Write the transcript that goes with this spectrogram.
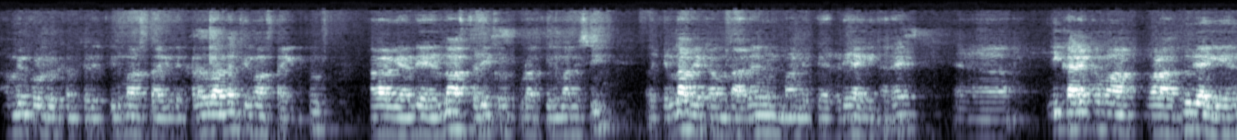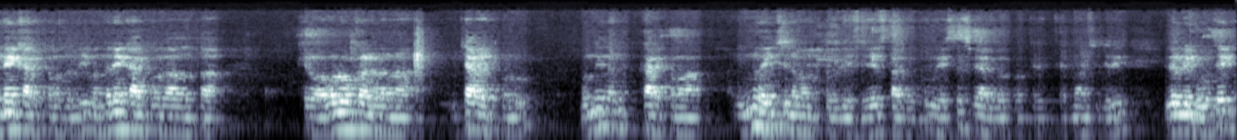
ಹಮ್ಮಿಕೊಳ್ಬೇಕಂತೇಳಿ ತೀರ್ಮಾನಿಸಲಾಗಿದೆ ಕಳೆದ ವಾರನೇ ತೀರ್ಮಾನಿಸಲಾಗಿತ್ತು ಹಾಗಾಗಿ ಅಲ್ಲಿ ಎಲ್ಲ ಸ್ಥಳೀಯರು ಕೂಡ ತೀರ್ಮಾನಿಸಿ ಅದಕ್ಕೆಲ್ಲ ಬೇಕಾದಂಥ ಅರೇಂಜ್ಮೆಂಟ್ ಮಾಡಲಿಕ್ಕೆ ರೆಡಿಯಾಗಿದ್ದಾರೆ ಈ ಕಾರ್ಯಕ್ರಮ ಬಹಳ ಅದ್ದೂರಿಯಾಗಿ ಎರಡನೇ ಕಾರ್ಯಕ್ರಮದಲ್ಲಿ ಒಂದನೇ ಕಾರ್ಯಕ್ರಮದಾದಂಥ ಕೆಲವು ಅವಲೋಕನಗಳನ್ನು ವಿಚಾರ ಇಟ್ಕೊಂಡು ಮುಂದಿನ ಕಾರ್ಯಕ್ರಮ ಇನ್ನೂ ಹೆಚ್ಚಿನ ಮಟ್ಟದಲ್ಲಿ ಶ್ರೇಯಸ್ಸಾಗಬೇಕು ಯಶಸ್ವಿ ಆಗಬೇಕು ಅಂತ ಹೇಳಿ ತೀರ್ಮಾನಿಸಿದ್ದೀವಿ. ಇದರಲ್ಲಿ ಬಹುತೇಕ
